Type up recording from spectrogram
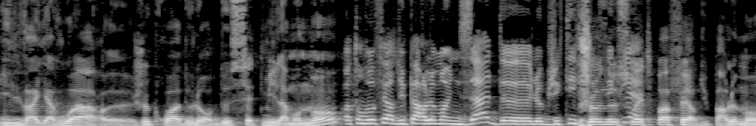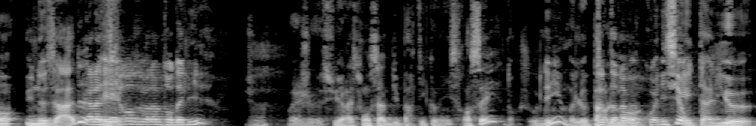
il va y avoir, euh, je crois, de l'ordre de 7000 amendements. Quand on veut faire du Parlement une ZAD, euh, l'objectif est Je ne souhaite pas faire du Parlement une ZAD. À la différence de Mme Tondelier je, suis responsable du Parti communiste français, donc je vous le dis. Le Parlement est un lieu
